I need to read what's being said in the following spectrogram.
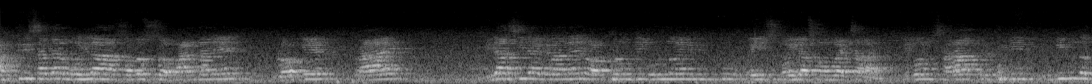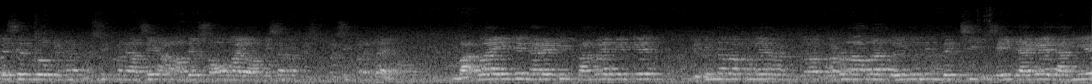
আটত্রিশ হাজার মহিলা সদস্য বাগনানে ব্লকের প্রায় বিরাশিটা গ্রামের অর্থনৈতিক উন্নয়ন কিন্তু এই মহিলা সমবায় চালায় এবং সারা পৃথিবীর বিভিন্ন দেশের লোক এখানে প্রশিক্ষণে আছে, আমাদের সমবায় অফিসাররা প্রশিক্ষণে দেয়। বাংলায় এই যে ন্যারেটিভ বাংলায় যে বিভিন্ন রকমের ঘটনা আমরা দৈনন্দিন দেখছি, সেই জায়গায় দাঁড়িয়ে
